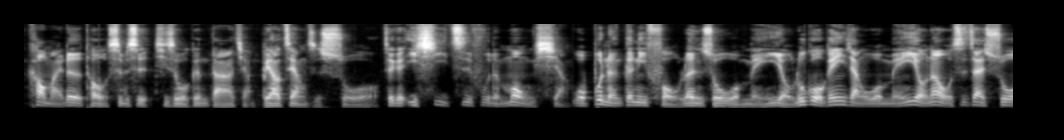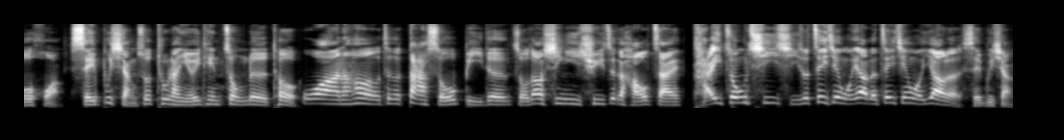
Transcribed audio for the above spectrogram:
靠买乐透，是不是？其实我跟大家讲，不要这样子说，这个一夕致富的梦想，我不能跟你否认说我没有。如果我跟你讲我没有，那我是在说谎。谁不想说突然有一天中乐透哇，然后这个大手笔的走到信义区这个豪宅，台中七期，说这间我要了，这间我要了，谁不想，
